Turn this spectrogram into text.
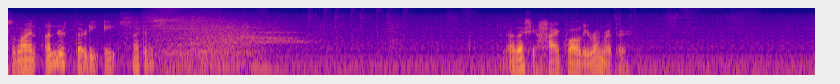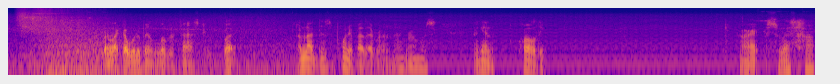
Across the line under 38 seconds. That was actually a high quality run right there. Felt like I would have been a little bit faster, but I'm not disappointed by that run. That run was, again, quality. Alright, so let's hop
